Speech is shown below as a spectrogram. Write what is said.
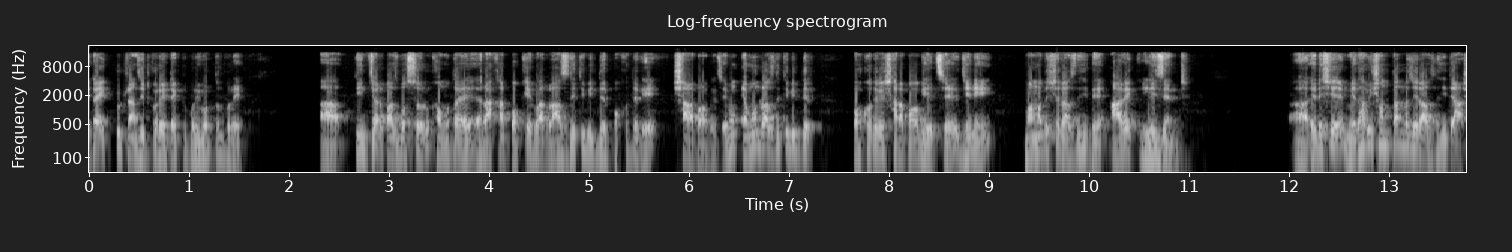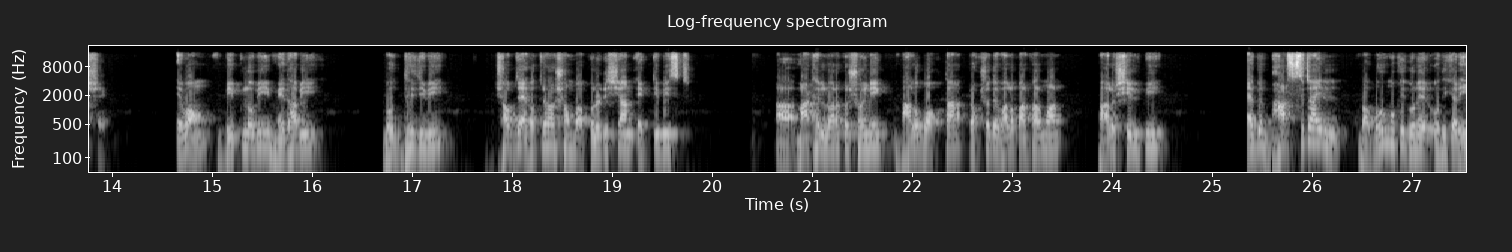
এটা একটু ট্রানজিট করে, এটা একটু পরিবর্তন করে তিন চার পাঁচ বছর ক্ষমতায় রাখার পক্ষে বা রাজনীতিবিদদের পক্ষ থেকে সাড়া পাওয়া গেছে। এবং এমন রাজনীতিবিদদের পক্ষ থেকে সাড়া পাওয়া গিয়েছে যিনি বাংলাদেশের রাজনীতিতে আরেক লিজেন্ড এদেশে মেধাবী সন্তানরা যে রাজনীতিতে আসে এবং বিপ্লবী, মেধাবী, বুদ্ধিজীবী, সব যে একত্রে হওয়া সম্ভব পলিটিশিয়ান অ্যাক্টিভিস্ট মাঠের লড়াকু সৈনিক, ভালো বক্তা টকশোতে ভালো পারফরমার ভালো শিল্পী, একজন ভার্সেটাইল বা বহুমুখী গুণের অধিকারী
